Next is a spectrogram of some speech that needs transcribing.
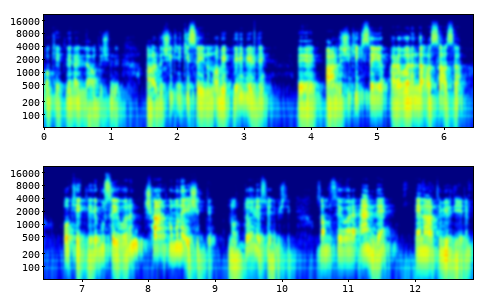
O kekler 56. Şimdi ardışık iki sayının OBEP'leri birdi. E, ardışık iki sayı aralarında asalsa o kekleri bu sayıların çarpımına eşitti. Notta öyle söylemiştik. O zaman bu sayılara n de n artı 1 diyelim.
